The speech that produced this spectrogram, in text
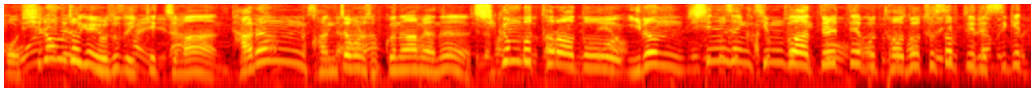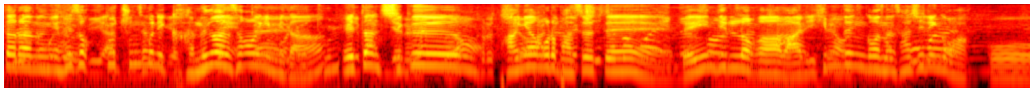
뭐 실험적인 요소도 있겠지만 다른. 관점으로 접근을 하면은 자, 지금부터라도 나오는데요. 이런 이게 신생 또 팀과 뛸 가족적이고 때부터도 부담을 쓰겠다라는 해석도 충분히 가능한 상황입니다. 네, 일단 네, 지금 그렇죠. 방향으로 봤을 때 메인 딜러가 다 많이 힘든 거는 좀 사실인 것 같고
